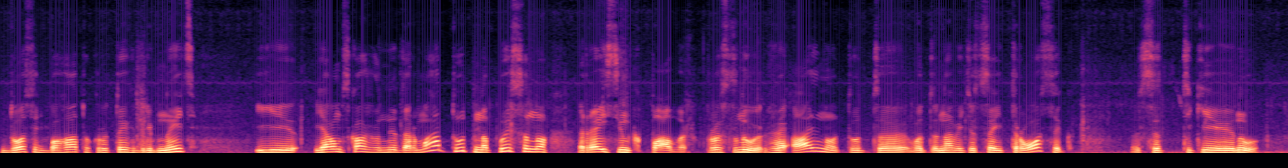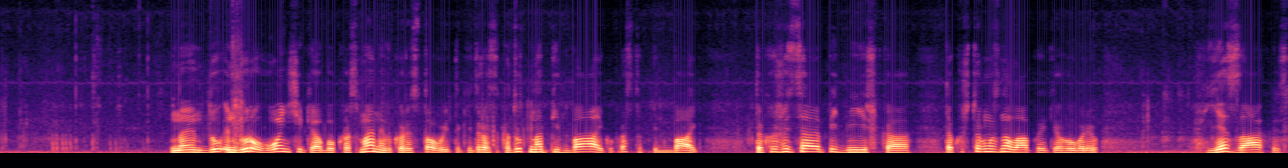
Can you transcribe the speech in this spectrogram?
досить багато крутих дрібниць. І я вам скажу, не дарма тут написано Racing Power. Просто ну реально тут е, от навіть оцей тросик, це тільки ну, на енду, ендурогонщики або кросмени використовують такий тросик, а тут на підбайку, просто підбайк. Також ця підніжка, також тормозна лапка, як я говорив. Є захист.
